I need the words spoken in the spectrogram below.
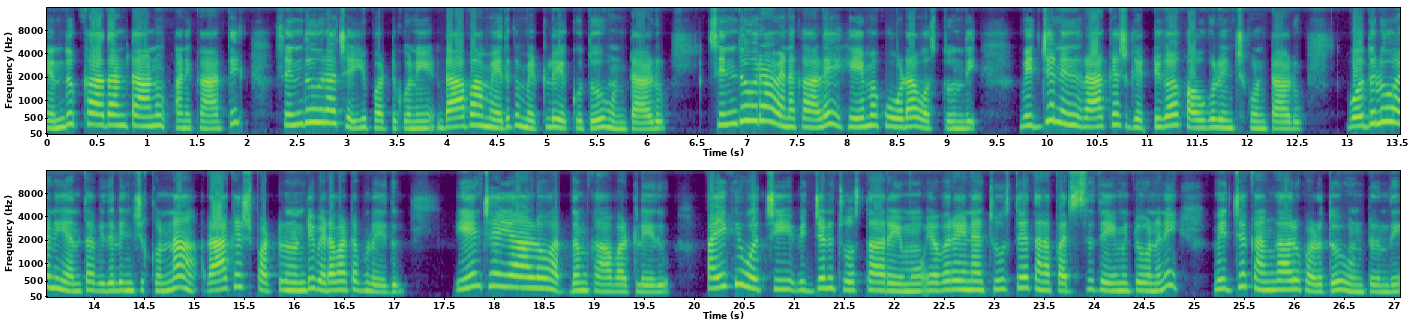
ఎందుకు కాదంటాను? అని కార్తీక్ సింధూర చెయ్యి పట్టుకుని డాబా మీదకి మెట్లు ఎక్కుతూ ఉంటాడు. సింధూర వెనకాలే హేమ కూడా వస్తుంది. విద్యని రాకేష్ గట్టిగా కౌగులించుకుంటాడు. వదులు అని ఎంత విదిలించుకున్నా రాకేష్ పట్టు నుండి విడవటం లేదు. ఏం చేయాలో అర్థం కావట్లేదు. పైకి వచ్చి విద్యను చూస్తారేమో ఎవరైనా చూస్తే తన పరిస్థితి ఏమిటోనని విద్య కంగారు పడుతూ ఉంటుంది.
